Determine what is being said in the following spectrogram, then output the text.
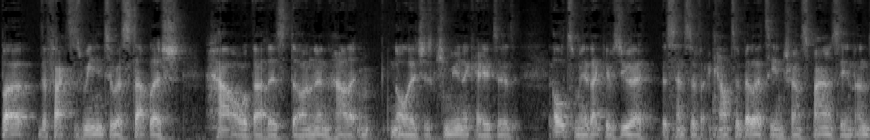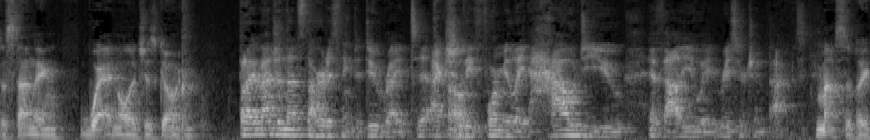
But the fact is, we need to establish how that is done and how that knowledge is communicated. Ultimately, that gives you a, a sense of accountability and transparency and understanding where knowledge is going. But I imagine that's the hardest thing to do, right? To actually oh. formulate how do you evaluate research impact? Massively.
